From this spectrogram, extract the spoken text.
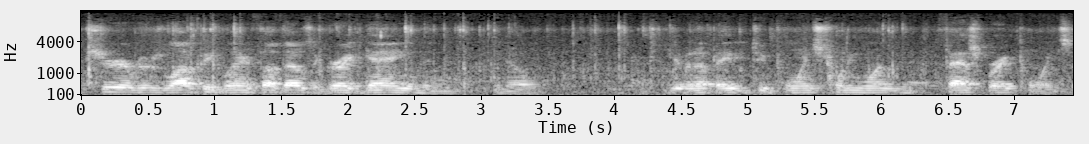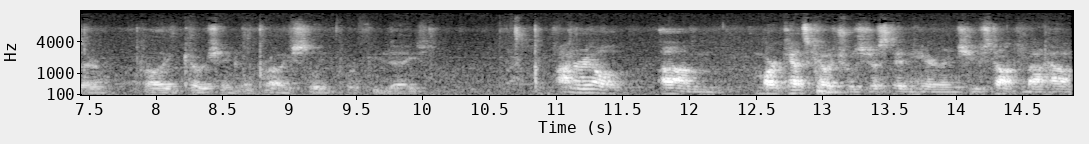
I'm sure there was a lot of people there who thought that was a great game and, you know, giving up eighty-two points, twenty-one fast break points, they're probably coaching will probably sleep for a few days. Anriel, um, Marquette's coach was just in here and she was talking about how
